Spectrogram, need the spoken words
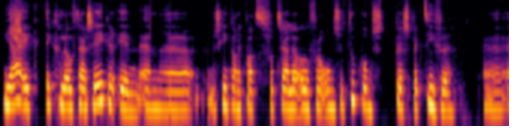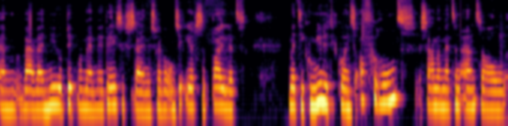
Ja, ik, ik geloof daar zeker in. En uh, misschien kan ik wat vertellen over onze toekomstperspectieven. en waar wij nu op dit moment mee bezig zijn. Dus we hebben onze eerste pilot met die community coins afgerond. Samen met een aantal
